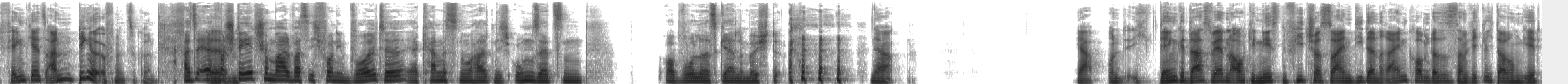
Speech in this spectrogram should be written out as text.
fängt jetzt an, Dinge öffnen zu können. Also er ähm, versteht schon mal, was ich von ihm wollte. Er kann es nur halt nicht umsetzen, obwohl er es gerne möchte. ja. Ja, und ich denke, das werden auch die nächsten Features sein, die dann reinkommen, dass es dann wirklich darum geht,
